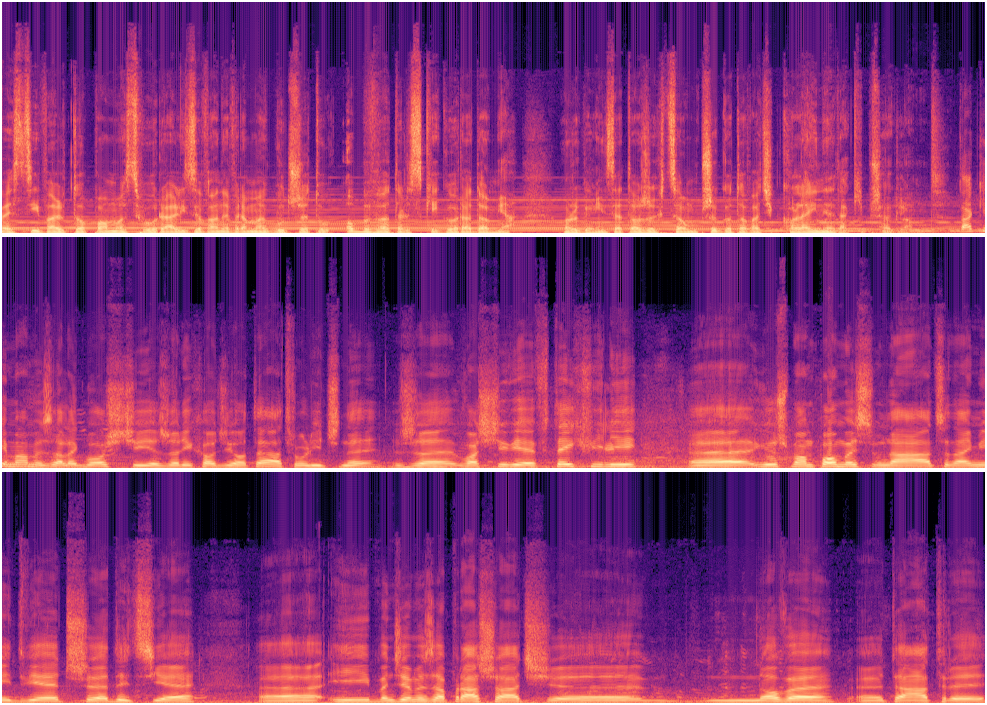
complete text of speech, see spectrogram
Festiwal to pomysł realizowany w ramach budżetu obywatelskiego Radomia. Organizatorzy chcą przygotować kolejny taki przegląd. Takie mamy zaległości, jeżeli chodzi o teatr uliczny, że właściwie w tej chwili e, już mam pomysł na co najmniej dwie, trzy edycje i będziemy zapraszać e, nowe e, teatry,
